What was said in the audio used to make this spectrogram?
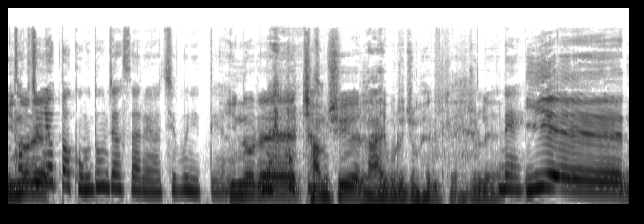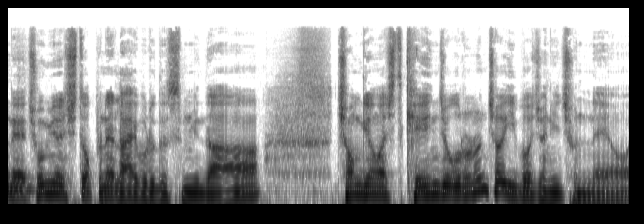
이석준이 노래- 오빠 공동 작사래요. 지분 있대요. 이 노래 잠시 후에 라이브로 좀 해줄, 해줄래요? 네. 예, 네. 조미연 씨 덕분에 라이브로 듣습니다. 정경화 씨 개인적으로는 저 이 버전이 좋네요.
